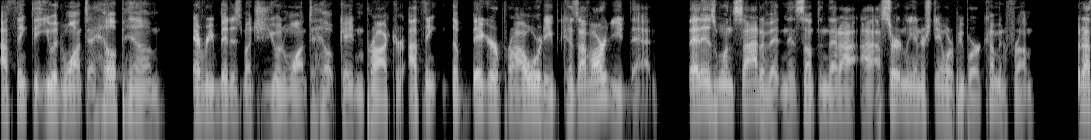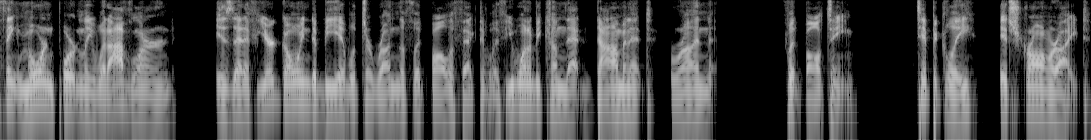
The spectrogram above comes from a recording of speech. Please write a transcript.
I think that you would want to help him every bit as much as you would want to help Kadyn Proctor. I think the bigger priority, because I've argued that, that is one side of it, and it's something that I, I certainly understand where people are coming from. But I think more importantly, what I've learned is that if you're going to be able to run the football effectively, if you want to become that dominant run football team, typically it's strong right.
